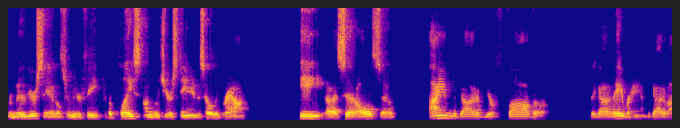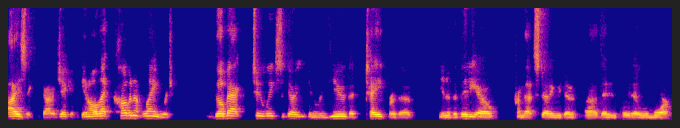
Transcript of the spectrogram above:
Remove your sandals from your feet, for the place on which you're standing is holy ground. He uh, said also, I am the God of your father, the God of Abraham, the God of Isaac, the God of Jacob. Again, all that covenant language. Go back two weeks ago. You can review the tape or the you know the video from that study we did uh, that included a little more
